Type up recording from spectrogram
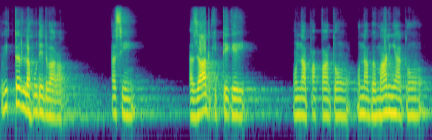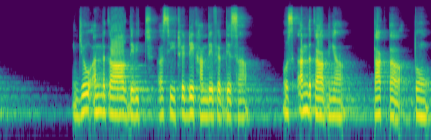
ਪਵਿੱਤਰ ਲਹੂ ਦੇ ਦੁਆਰਾ ਅਸੀਂ ਆਜ਼ਾਦ ਕੀਤੇ ਗਏ। ਉਹਨਾਂ ਪਾਪਾਂ ਤੋਂ, ਉਹਨਾਂ ਬਿਮਾਰੀਆਂ ਤੋਂ ਜੋ ਅੰਧਕਾਰ ਦੇ ਵਿੱਚ ਅਸੀਂ ਠੇਡੇ ਖਾਂਦੇ ਫਿਰਦੇ ਸਾਂ, ਉਸ ਅੰਧਕਾਰ ਦੀਆਂ ਤਾਕਤਾਂ ਤੋਂ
